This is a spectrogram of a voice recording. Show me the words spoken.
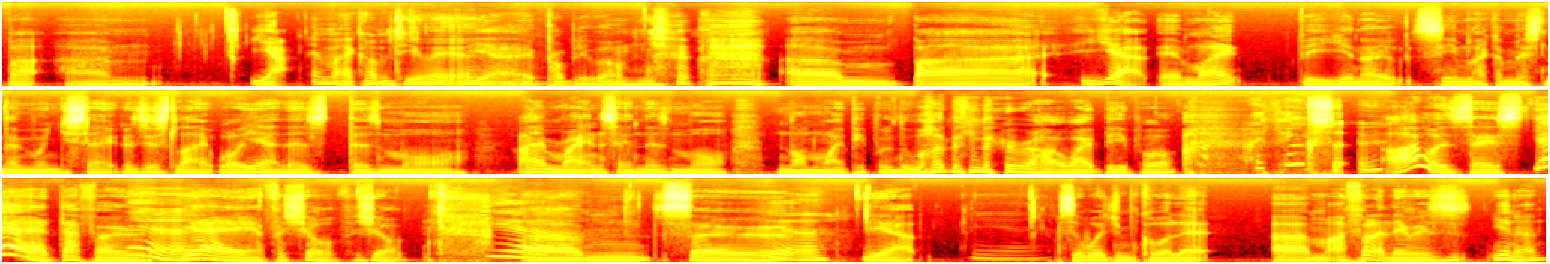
But um, yeah, It might come to you later. yeah, it probably will. um, but yeah, it might be, you know, seem like a misnomer when you say it because it's like, well, yeah, there's there's more. I am right in saying there's more non-white people in the world than there are white people. I think so. I would say, yeah, defo, yeah, Yeah. yeah, yeah, for sure, for sure. Yeah. Um, so yeah. yeah, Yeah. so what do you call it? Um, I feel like there is, you know,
